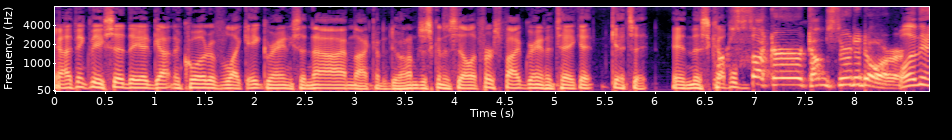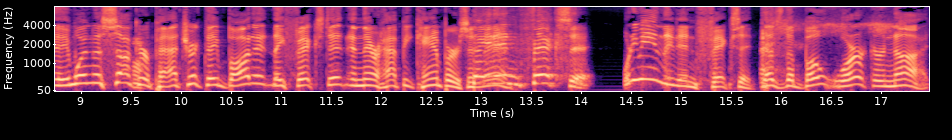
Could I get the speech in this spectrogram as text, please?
Yeah, I think they said they had gotten a quote of like eight grand. He said, "Nah, I'm not going to do it. I'm just going to sell it. First five grand to take it, gets it." And this couple sucker comes through the door. Well, it wasn't a sucker, oh. Patrick. They bought it, they fixed it, and they're happy campers. And they man- didn't fix it. What do you mean they didn't fix it? Does the boat work or not?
